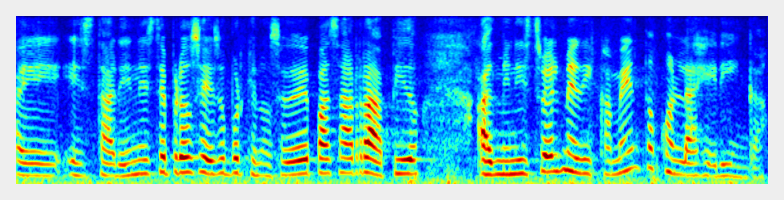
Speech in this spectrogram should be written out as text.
eh, estar en este proceso, porque no se debe pasar rápido, administro el medicamento con la jeringa.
